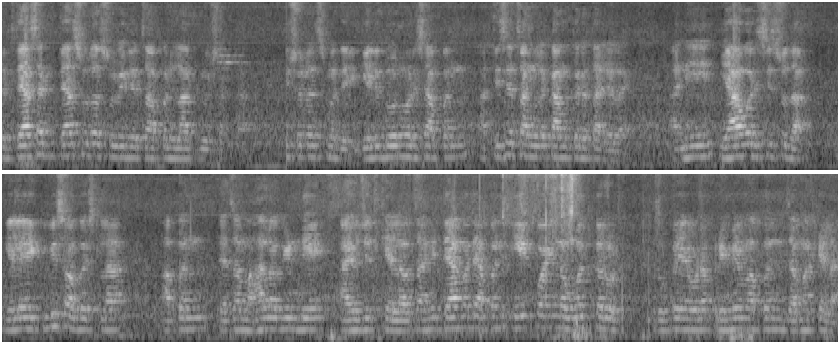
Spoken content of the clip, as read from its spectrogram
तर त्यासाठी त्या सुद्धा सुविधेचा आपण लाभ घेऊ शकता. इन्शुरन्समध्ये गेली दोन वर्ष आपण अतिशय चांगलं काम करत आलेलो आहे. आणि या वर्षी सुद्धा गेल्या एकवीस ऑगस्टला आपण त्याचा महालॉग इन डे आयोजित केला होता आणि त्यामध्ये आपण एक पॉईंट नव्वद करोड रुपये एवढा प्रीमियम आपण जमा केला.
